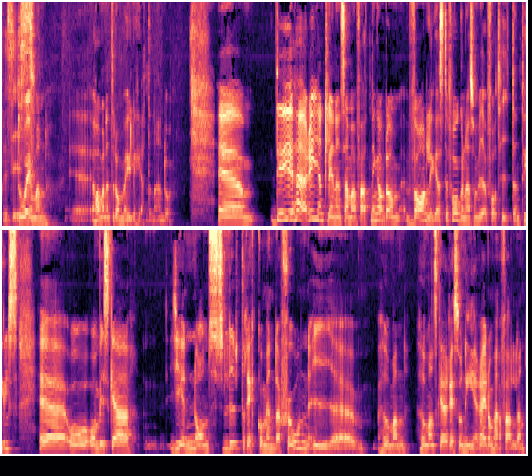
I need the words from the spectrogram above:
Precis. Då är man, eh, har man inte de möjligheterna ändå. Det här är egentligen en sammanfattning av de vanligaste frågorna som vi har fått hittills. Eh, och om vi ska ge någon slutrekommendation i eh, hur, man, hur man ska resonera i de här fallen.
